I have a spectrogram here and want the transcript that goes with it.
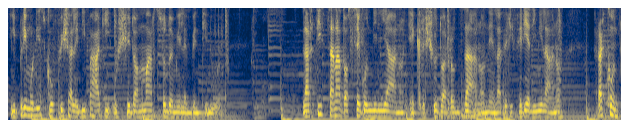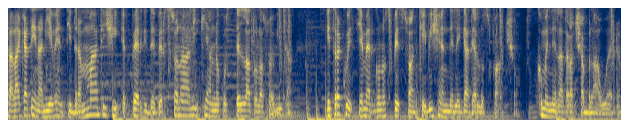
il primo disco ufficiale di Pachi uscito a marzo 2022. L'artista nato a Secondigliano e cresciuto a Rozzano, nella periferia di Milano, racconta la catena di eventi drammatici e perdite personali che hanno costellato la sua vita, e tra questi emergono spesso anche vicende legate allo spaccio, come nella traccia Blower.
